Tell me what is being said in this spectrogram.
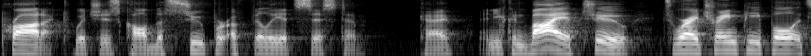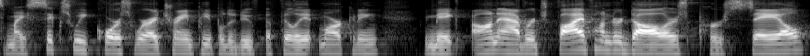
product, which is called the Super Affiliate System. Okay? And you can buy it too. It's where I train people. It's my six week course where I train people to do affiliate marketing. You make on average $500 per sale.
